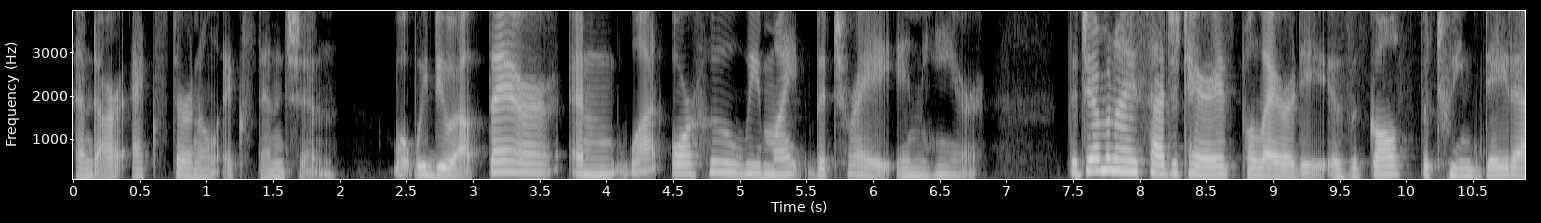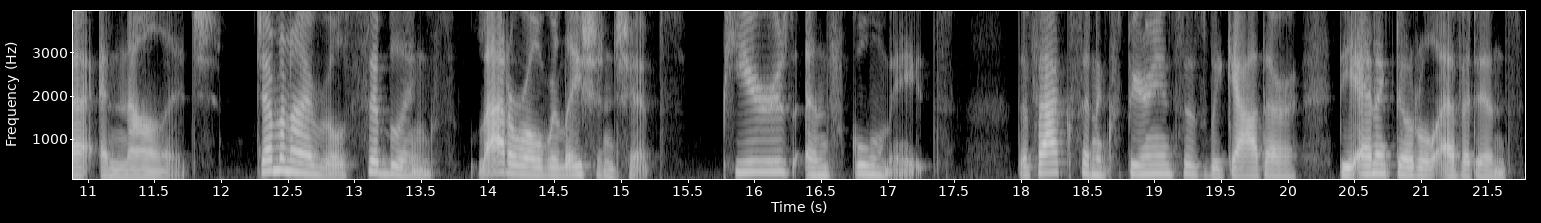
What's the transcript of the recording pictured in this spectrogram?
and our external extension. What we do out there, and what or who we might betray in here. The Gemini Sagittarius polarity is a gulf between data and knowledge. Gemini rules siblings, lateral relationships, peers, and schoolmates. The facts and experiences we gather, the anecdotal evidence,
